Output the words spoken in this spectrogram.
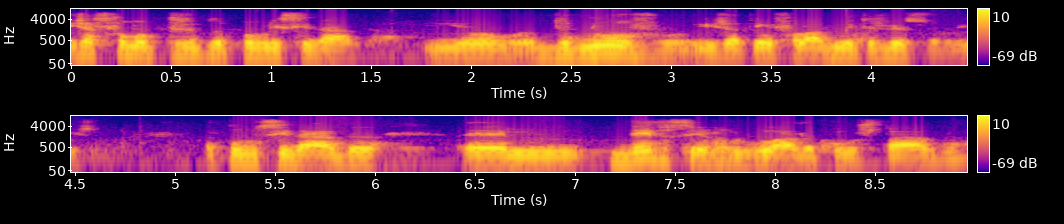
já se falou, por exemplo, da publicidade, e eu, de novo, e já tenho falado muitas vezes sobre isto, a publicidade deve ser regulada pelo Estado,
